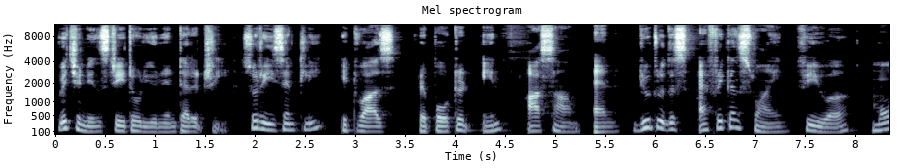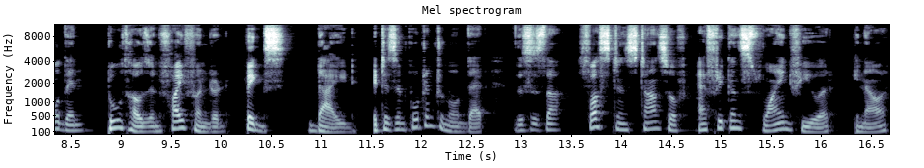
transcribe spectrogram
which Indian state or union territory? So recently it was reported in Assam and due to this African swine fever more than 2500 pigs died. It is important to note that this is the first instance of African swine fever in our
